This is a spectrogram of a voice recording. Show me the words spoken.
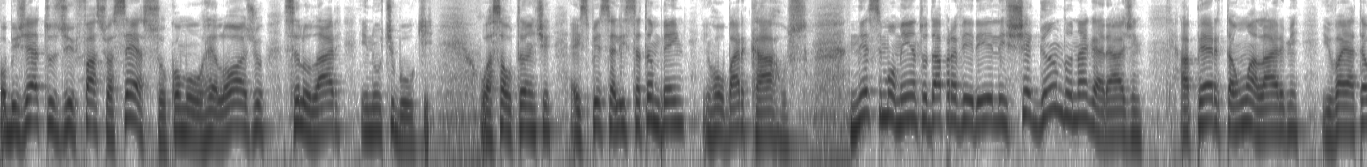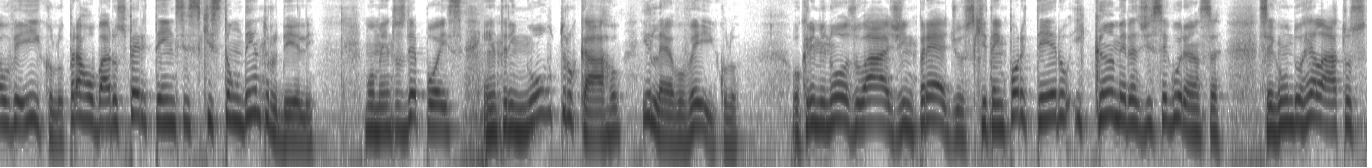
objetos de fácil acesso, como relógio, celular e notebook. O assaltante é especialista também em roubar carros. Nesse momento, dá para ver ele chegando na garagem, aperta um alarme e vai até o veículo para roubar os pertences que estão dentro dele. Momentos depois, entra em outro carro e leva o veículo. O criminoso age em prédios que têm porteiro e câmeras de segurança. Segundo relatos,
